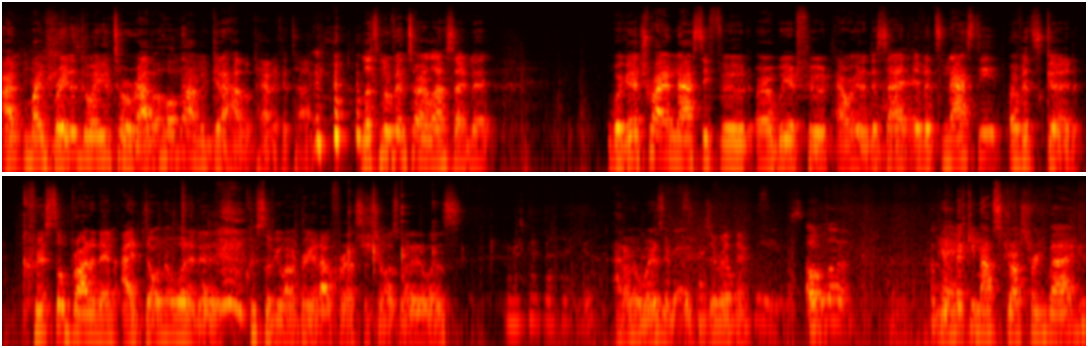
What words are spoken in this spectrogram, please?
I'm, my brain is going into a rabbit hole now. I'm gonna have a panic attack. Let's move into our last segment. We're gonna try a nasty food or a weird food, and we're gonna decide God. if it's nasty or if it's good. Crystal brought it in. I don't know what it is. Crystal, if you want to bring it out for us and show us what it was. Where's my bag? I don't know. Where's your bag? is it right there Oh. Oh, look. Your Okay. Mickey Mouse drawstring bag.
